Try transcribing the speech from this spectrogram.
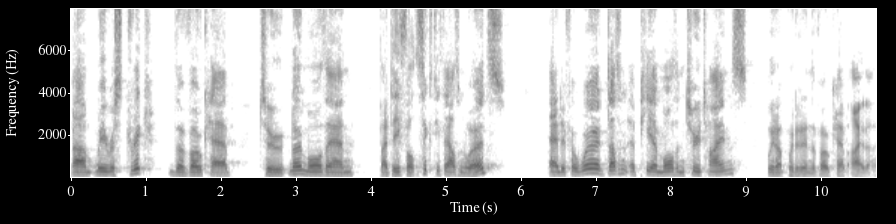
um, we restrict the vocab to no more than, by default, 60,000 words. And if a word doesn't appear more than two times, we don't put it in the vocab either.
